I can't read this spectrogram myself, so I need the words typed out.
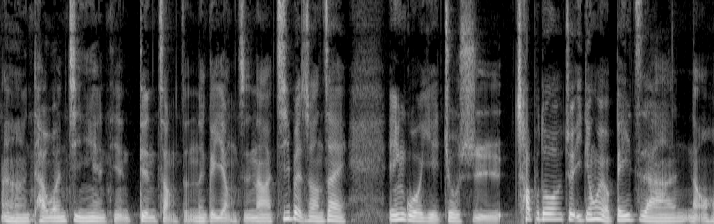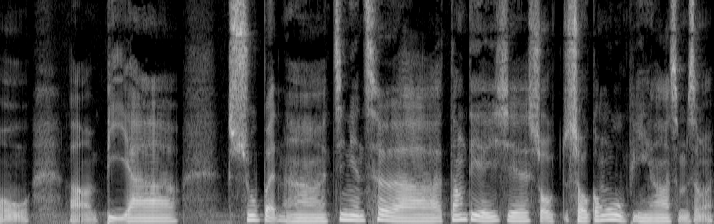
嗯，台湾纪念店店长的那个样子，那基本上在英国也就是差不多，就一定会有杯子啊，然后啊笔啊、书本啊、纪念册啊，当地的一些手手工物品啊，什么什么。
